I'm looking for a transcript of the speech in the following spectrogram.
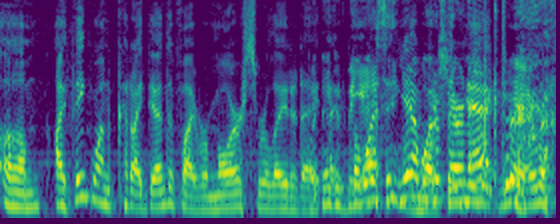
Um, I think one could identify remorse related. But they could be but what if, yeah, what if they're an actor?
